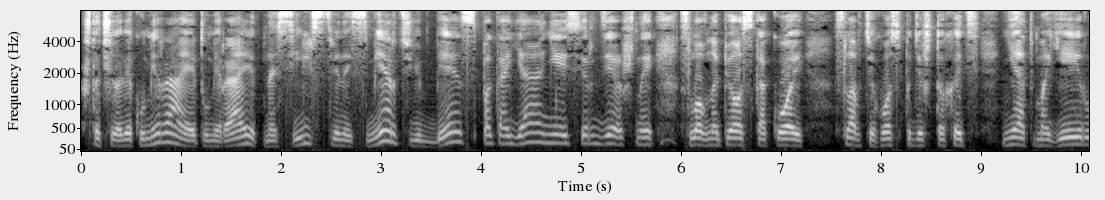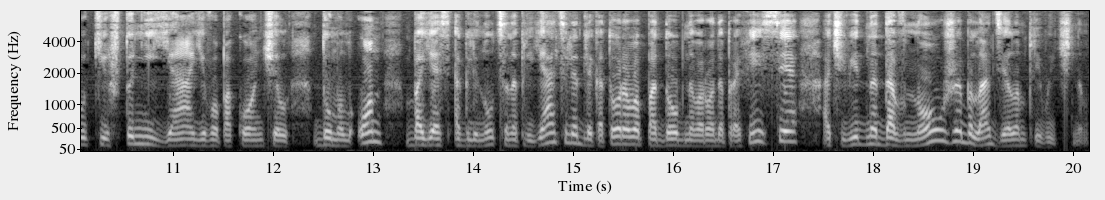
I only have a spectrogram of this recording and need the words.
что человек умирает, умирает насильственной смертью без покаяния сердечной, словно пёс какой. Славьте Господи, что хоть не от моей руки, что не я его покончил, думал он, боясь оглянуться на приятеля, для которого подобного рода профессия очевидно давно уже была делом привычным.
